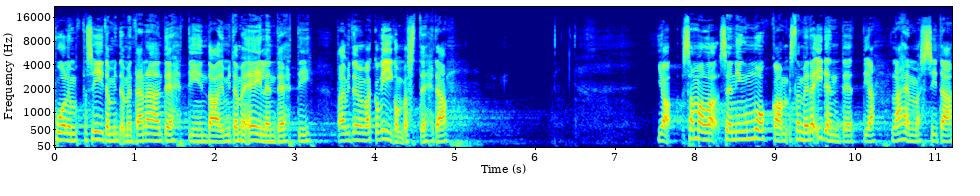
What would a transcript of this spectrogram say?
huolimatta siitä, mitä me tänään tehtiin tai mitä me eilen tehtiin tai mitä me vaikka viikon päästä tehdään. Ja samalla se niin kuin muokkaa sitä meidän identiteettiä lähemmäs sitä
